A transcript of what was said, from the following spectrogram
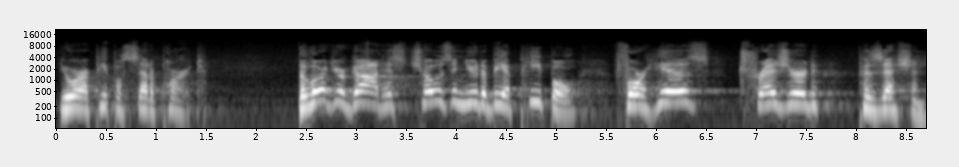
You are a people set apart. The Lord your God has chosen you to be a people for his treasured possession.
